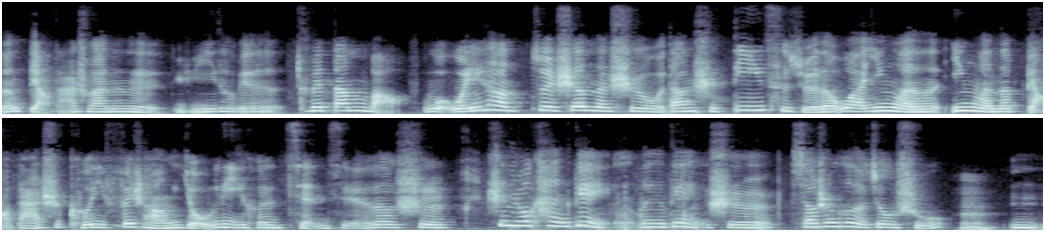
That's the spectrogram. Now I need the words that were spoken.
能表达出来的那个语义特别特别单薄。我我印象最深的是，我当时第一次觉得，哇，英文英文的表达是可以非常有力和简洁的是，是那时候看个电影，那个电影是《肖申克的救赎》。嗯，嗯，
